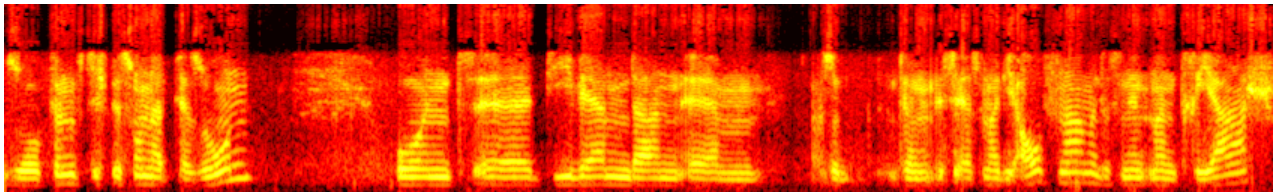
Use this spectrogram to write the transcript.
so 50 bis 100 Personen. Und äh, die werden dann, ähm, also dann ist erstmal die Aufnahme, das nennt man Triage.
